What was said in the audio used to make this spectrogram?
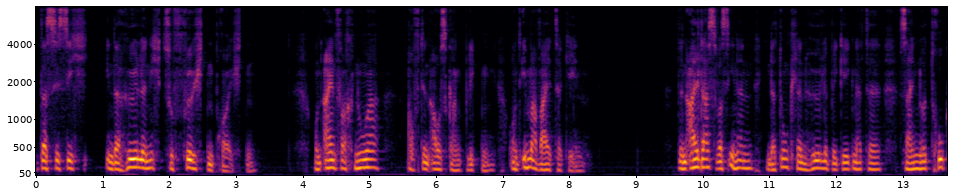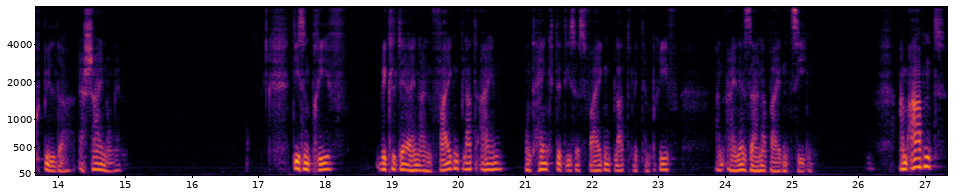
dass sie sich in der Höhle nicht zu fürchten bräuchten und einfach nur auf den Ausgang blicken und immer weitergehen. Denn all das, was ihnen in der dunklen Höhle begegnete, seien nur Trugbilder, Erscheinungen. Diesen Brief wickelte er in ein Feigenblatt ein und hängte dieses Feigenblatt mit dem Brief an eine seiner beiden Ziegen. Am Abend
